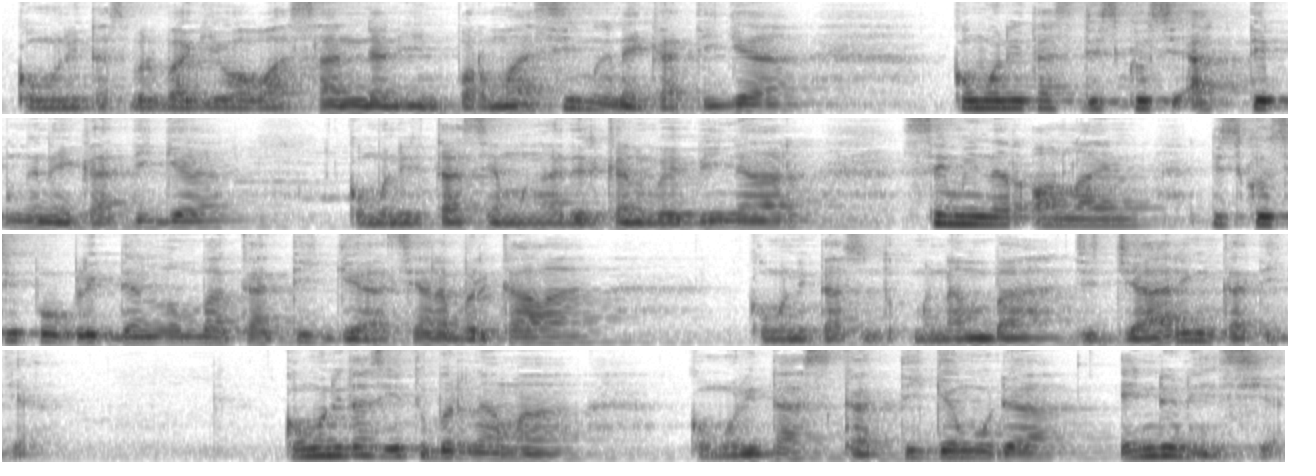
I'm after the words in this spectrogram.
Komunitas berbagi wawasan dan informasi mengenai K3, komunitas diskusi aktif mengenai K3, komunitas yang menghadirkan webinar, seminar online, diskusi publik dan lomba K3 secara berkala, komunitas untuk menambah jejaring K3. Komunitas itu bernama Komunitas K3 Muda Indonesia.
